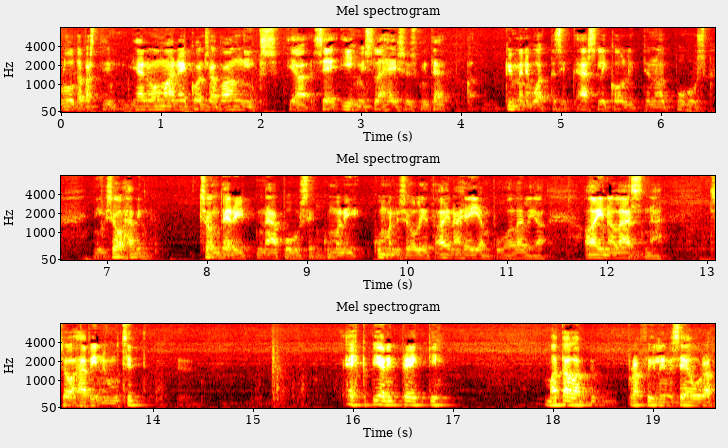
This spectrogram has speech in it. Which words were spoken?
luultavasti jäänyt oman ekonsa vangiksi, ja se ihmisläheisyys, mitä kymmenen vuotta sitten Ashley Cole ja noin puhus, niin se on hävinnyt. John Terry, nämä puhus, että kummani, kummani se oli, että aina heidän puolella ja aina läsnä. Se on hävinnyt, mutta sitten ehkä pieni breikki, matala profiilinen seura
